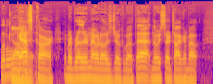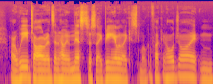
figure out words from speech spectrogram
little Got gas it. car, and my brother and I would always joke about that. And then we started talking about our weed tolerance and how we missed just like being able to like smoke a fucking whole joint and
